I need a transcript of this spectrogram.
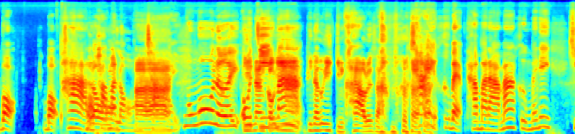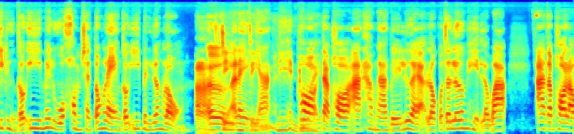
เบาะเบาะผ้าบอกรองพามาลองอ่าใช่โง่ๆเลยโอพี่นั่งจีเก้าอี้มากพี่นั่งเก้าอี้กินข้าวด้วยซ้ำใช่คือแบบธรรมดามากคือไม่ได้คิดถึงเก้าอี้ ไม่รู้ว่าคอมฉันต้องแรงเก้าอี้เป็นเรื่องรองอ่าเออจริงอะไรอย่างเงี้ยจริงอันนี้เห็นพ้องด้วยแต่พออาทำงานไปเรื่อยๆอะเราก็จะเริ่มเห็นแล้วว่าอาแต่พอเรา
